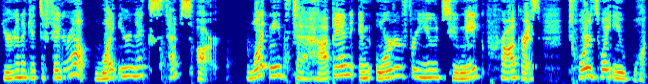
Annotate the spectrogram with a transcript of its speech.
you're going to get to figure out what your next steps are. What needs to happen in order for you to make progress towards what you want?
